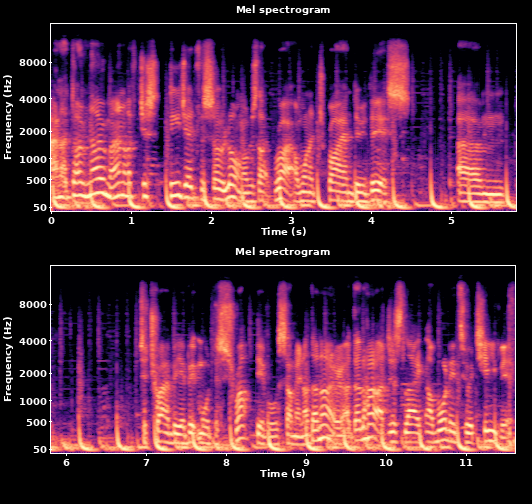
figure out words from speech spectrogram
And I don't know, man. I've just DJed for so long. I was like, right, I want to try and do this um, to try and be a bit more disruptive or something. I don't know. I don't know. I just like, I wanted to achieve it.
